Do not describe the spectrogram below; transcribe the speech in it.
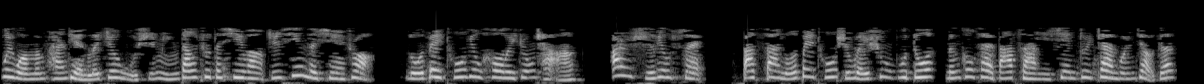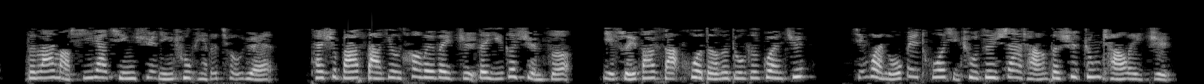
为我们盘点了这五十名当初的希望之星的现状。罗贝托右后卫中场，二十六岁，巴萨罗贝托是为数不多能够在巴萨一线队站稳脚跟的拉玛西亚青训营出品的球员。他是巴萨右后卫位置的一个选择，也随巴萨获得了多个冠军。尽管罗贝托起初最擅长的是中场位置，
